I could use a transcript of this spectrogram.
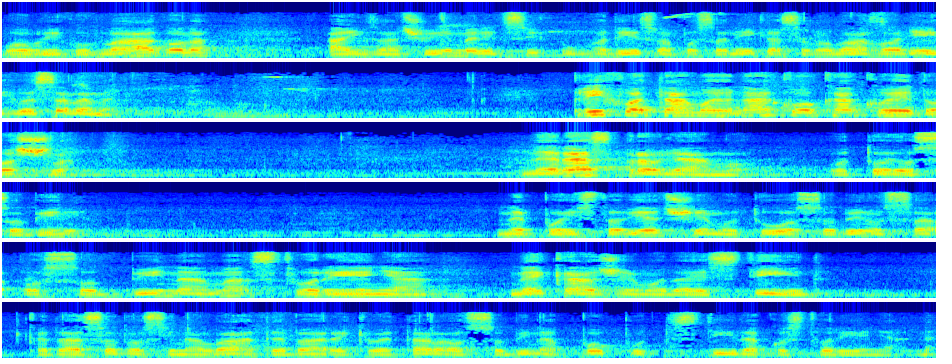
u obliku glagola, a i znači u imenici u hadisma poslanika sallallahu alijih veseleme. Prihvatamo je onako kako je došla. Ne raspravljamo o toj osobini, ne poistovjećujemo tu osobinu sa osobinama stvorenja. Ne kažemo da je stid kada se odnosi na Allah te bare kvetala osobina poput stida kod stvorenja. Ne.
